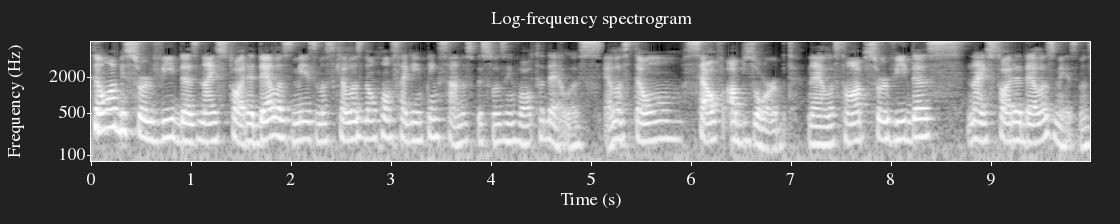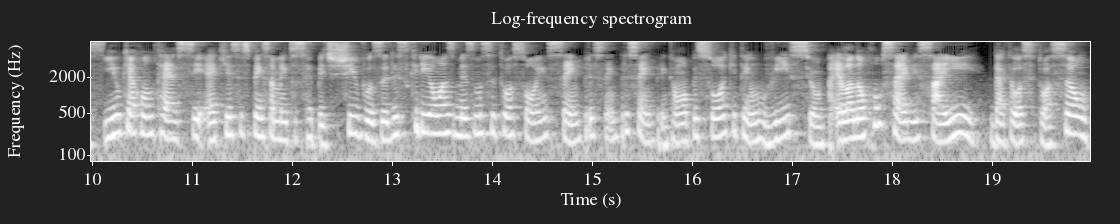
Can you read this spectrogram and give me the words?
tão absorvidas na história delas mesmas que elas não conseguem pensar nas pessoas em volta delas. Elas estão self-absorbed, né? Elas estão absorvidas na história delas mesmas. E o que acontece é que esses pensamentos repetitivos, eles criam as mesmas situações sempre, sempre, sempre. Então, uma pessoa que tem um vício, ela não consegue sair daquela situação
